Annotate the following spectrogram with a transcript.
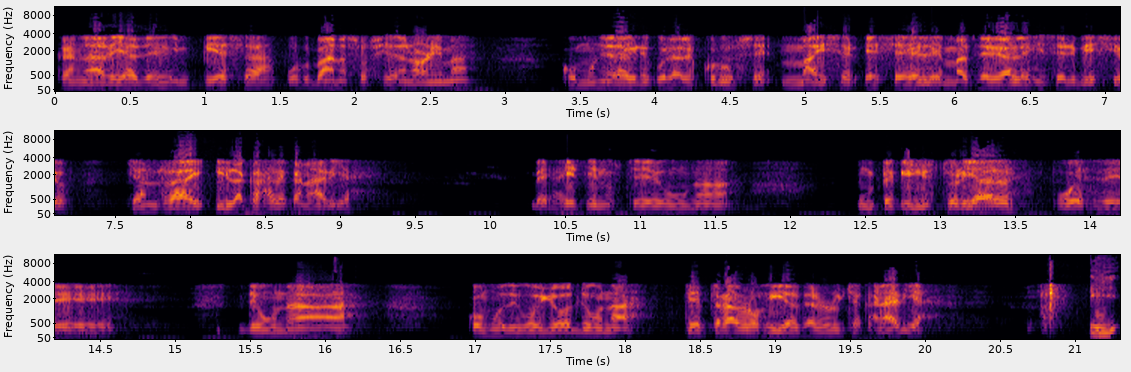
Canaria de Limpieza Urbana Sociedad Anónima, Comunidad Agrícola del Cruce, Maiser SL, Materiales y Servicios, Chanray y la Caja de Canarias. ¿Ve? Ahí tiene usted una, un pequeño historial, pues, de, de una como digo yo, de una tetralogía de la lucha canaria. Y,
